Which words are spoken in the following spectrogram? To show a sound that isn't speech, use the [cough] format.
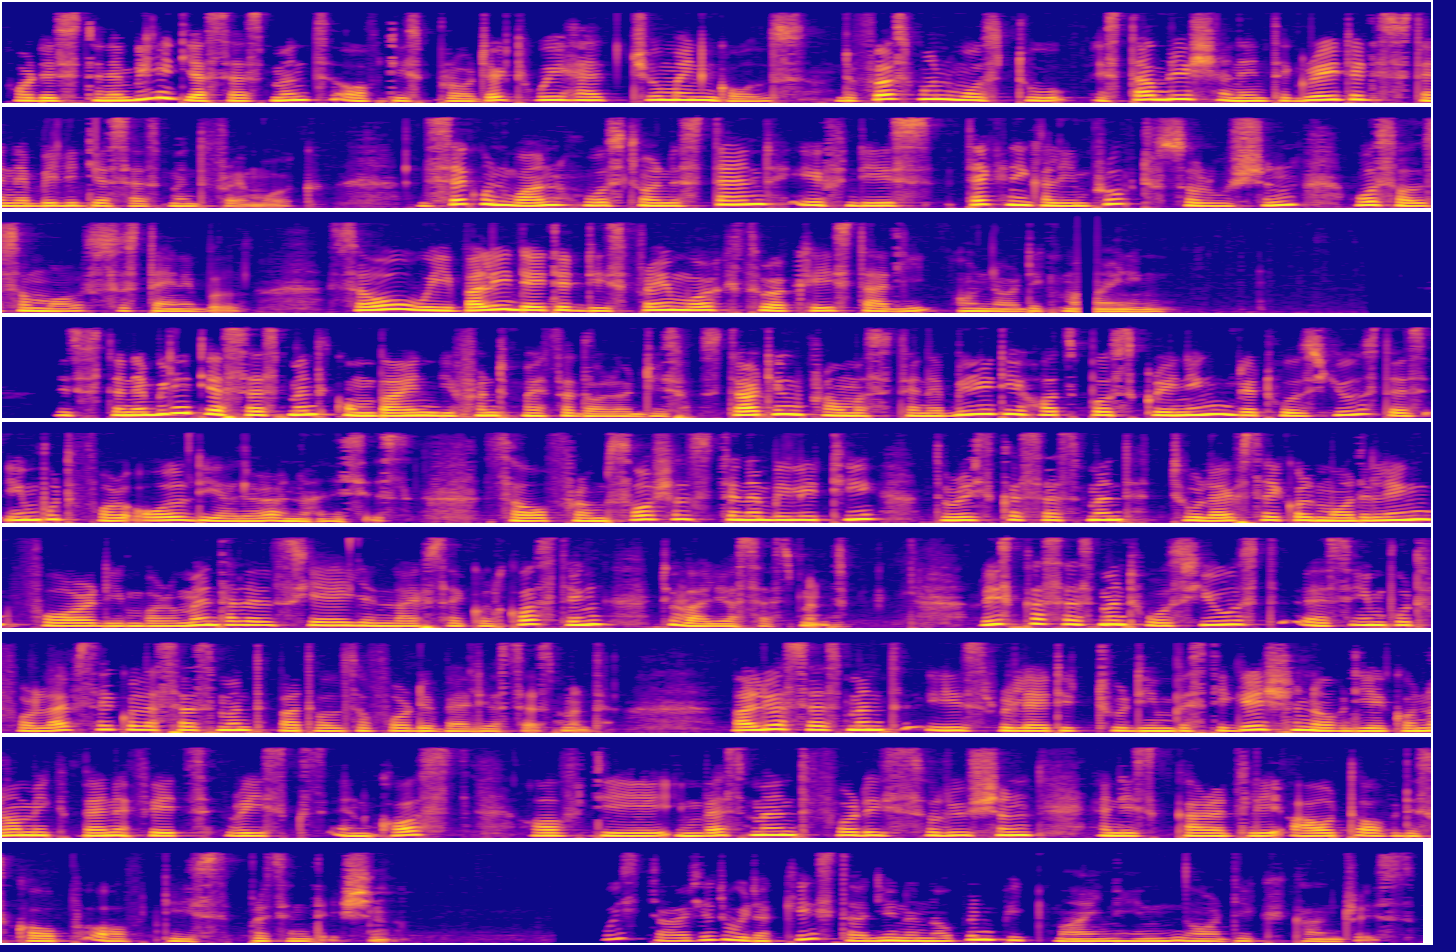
For the sustainability assessment of this project, we had two main goals. The first one was to establish an integrated sustainability assessment framework. The second one was to understand if this technically improved solution was also more sustainable. So we validated this framework through a case study on Nordic. The sustainability assessment combined different methodologies, starting from a sustainability hotspot screening that was used as input for all the other analysis. So from social sustainability to risk assessment to life cycle modeling for the environmental LCA and life cycle costing to value assessment. Risk assessment was used as input for life cycle assessment, but also for the value assessment. Value assessment is related to the investigation of the economic benefits, risks and costs of the investment for this solution and is currently out of the scope of this presentation. We started with a case study in an open pit mine in Nordic countries.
